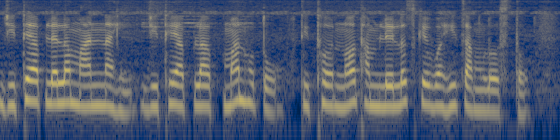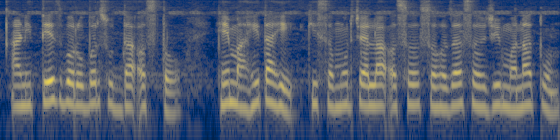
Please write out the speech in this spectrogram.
जिथे आपल्याला मान नाही, जिथे आपला अपमान होतो तिथं न थांबलेलंच केव्हाही चांगलं असतं आणि तेच बरोबरसुद्धा असतं. हे माहीत आहे की समोरच्याला असं सहजासहजी मनातून,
